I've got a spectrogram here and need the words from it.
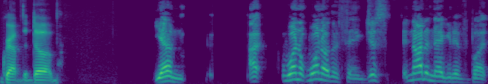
grab the dub. Yeah, I one one other thing, just not a negative, but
